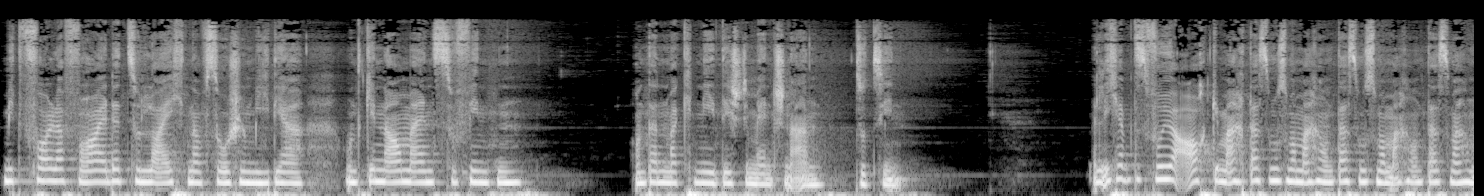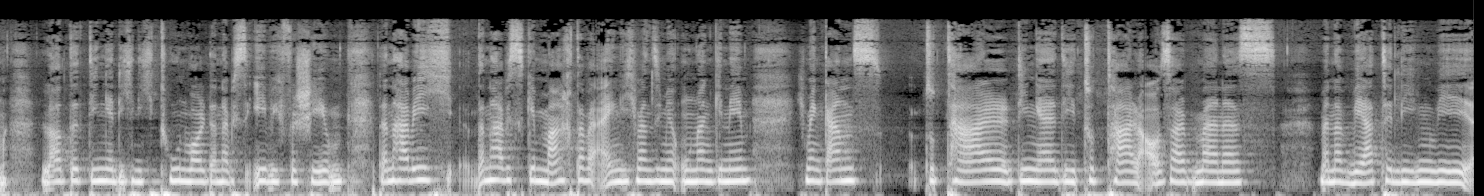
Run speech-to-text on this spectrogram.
mit voller Freude zu leuchten auf Social Media und genau meins zu finden und dann magnetisch die Menschen anzuziehen. Weil ich habe das früher auch gemacht, das muss man machen und das muss man machen und das machen. Lauter Dinge, die ich nicht tun wollte, dann habe ich es ewig verschoben. Dann habe ich, dann habe ich es gemacht, aber eigentlich waren sie mir unangenehm. Ich meine ganz total Dinge, die total außerhalb meines meiner Werte liegen, wie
